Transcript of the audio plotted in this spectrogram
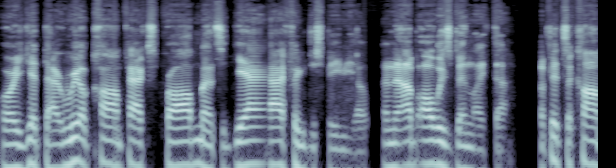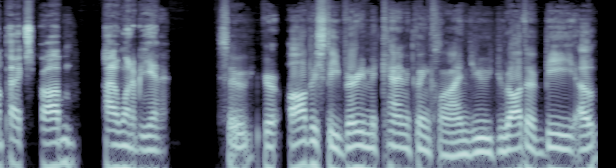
or you get that real complex problem and said, yeah, I figured this baby out. And I've always been like that. If it's a complex problem, I want to be in it. So you're obviously very mechanically inclined. You'd rather be out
